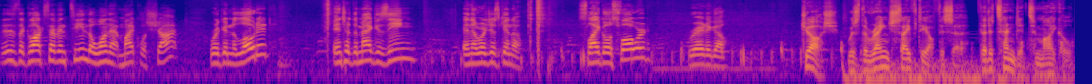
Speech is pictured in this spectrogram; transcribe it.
This is the Glock 17, the one that Michael shot. We're gonna load it, enter the magazine, and then we're just gonna slide goes forward, ready to go. Josh was the range safety officer that attended to Michael.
